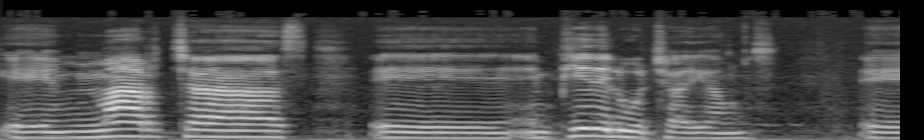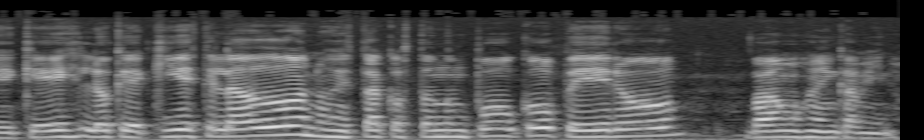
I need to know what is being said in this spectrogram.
en marchas, en pie de lucha, digamos. que es lo que aquí de este lado nos está costando un poco, pero vamos en camino.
